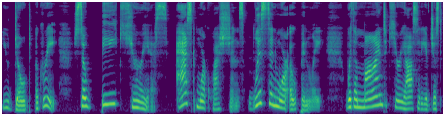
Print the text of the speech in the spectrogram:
you don't agree. So be curious, ask more questions, listen more openly, with a mind to curiosity of just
